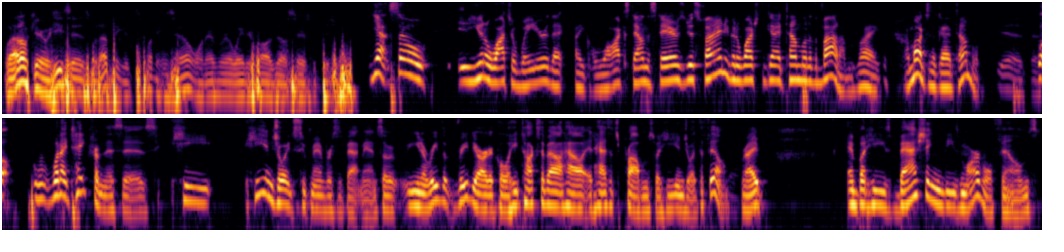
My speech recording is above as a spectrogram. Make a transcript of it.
Well, I don't care what he says, but I think it's funny as hell whenever a waiter falls downstairs with dishes. Yeah, so you're gonna watch a waiter that like walks down the stairs just fine. You're gonna watch the guy tumble to the bottom. Like I'm watching the guy tumble. Yeah. Well, what I take from this is he he enjoyed Superman versus Batman. So you know, read the read the article. He talks about how it has its problems, but he enjoyed the film, right? And but he's bashing these Marvel films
